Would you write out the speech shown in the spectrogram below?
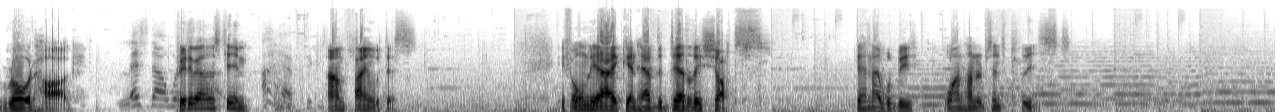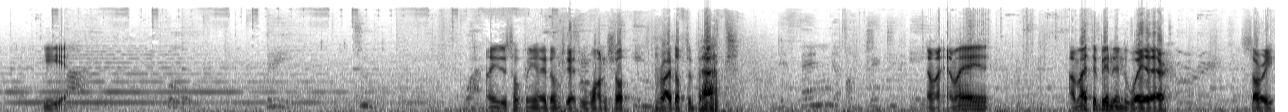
Roadhog. Pretty balanced team. I'm fine with this. If only I can have the deadly shots, then I will be 100% pleased. Yeah, Five, four, three, two, one. I'm just hoping I don't get one shot right off the bat. Defend objective A. Am I? Am I? I might have been in the way there. Sorry.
